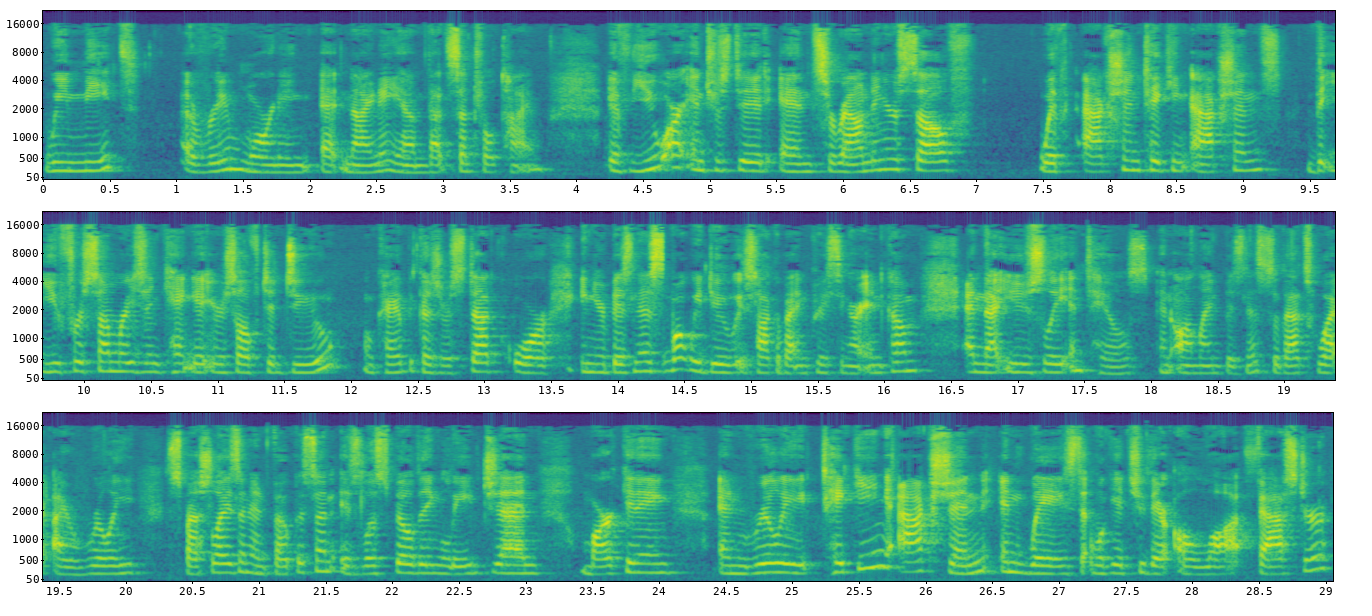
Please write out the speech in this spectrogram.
we meet every morning at 9 a.m. That's central time. If you are interested in surrounding yourself with action taking actions, that you for some reason can't get yourself to do, okay, because you're stuck or in your business, what we do is talk about increasing our income. And that usually entails an online business. So that's what I really specialize in and focus on is list building, lead gen, marketing, and really taking action in ways that will get you there a lot faster.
